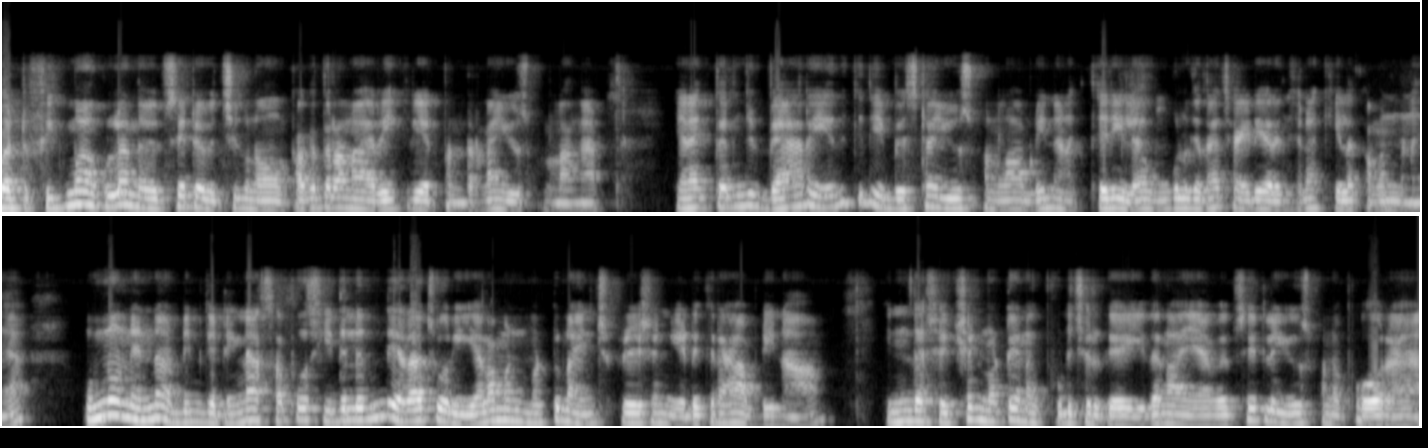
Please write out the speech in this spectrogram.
பட் ஃபிக்மாக்குள்ளே அந்த வெப்சைட்டை வச்சுக்கணும். பக்கத்தில் நான் ரீக்ரியேட் பண்ணுறேன்னா யூஸ் பண்ணலாங்க. எனக்கு தெரிஞ்சு வேறு எதுக்கு இதை பெஸ்ட்டாக யூஸ் பண்ணலாம் அப்படின்னு எனக்கு தெரியல. உங்களுக்கு ஏதாச்சும் ஐடியா இருந்துச்சுன்னா கீழே கமெண்ட் பண்ணுங்கள் இன்னொன்று என்ன அப்படின்னு கேட்டிங்கன்னா சப்போஸ் இதுலேருந்து ஏதாச்சும் ஒரு எலமெண்ட் மட்டும் நான் இன்ஸ்பிரேஷன் எடுக்கிறேன் அப்படின்னா இந்த செக்ஷன் மட்டும் எனக்கு பிடிச்சிருக்கு. இதை நான் என் வெப்சைட்டில் யூஸ் பண்ண போகிறேன்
